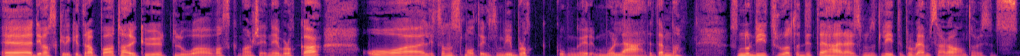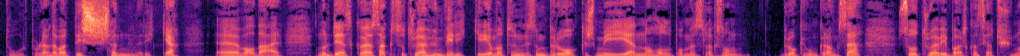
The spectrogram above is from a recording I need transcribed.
Eh, de vasker ikke trappa, tar ikke ut loa og vaskemaskinen i blokka. Og litt sånne småting som vi blokkunger må lære dem, da. Så når de tror at dette her er liksom et lite problem, så er det antageligvis et stort problem. Det er bare at de skjønner ikke eh, hva det er. Når det skal være sagt, så tror jeg hun virker, i og med at hun liksom bråker så mye igjen og holder på med en slags sånn bråkekonkurranse, så tror jeg vi bare skal si at hun,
